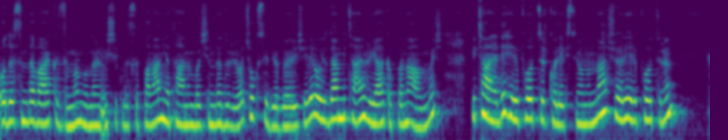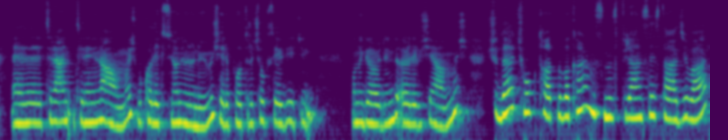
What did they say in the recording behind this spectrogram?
odasında var kızımın. Bunların ışıklısı falan yatağının başında duruyor. Çok seviyor böyle şeyleri. O yüzden bir tane rüya kapanı almış. Bir tane de Harry Potter koleksiyonundan şöyle Harry Potter'ın e, tren trenini almış. Bu koleksiyon ürünüymüş. Harry Potter'ı çok sevdiği için onu gördüğünde öyle bir şey almış. Şu da çok tatlı bakar mısınız? Prenses tacı var.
